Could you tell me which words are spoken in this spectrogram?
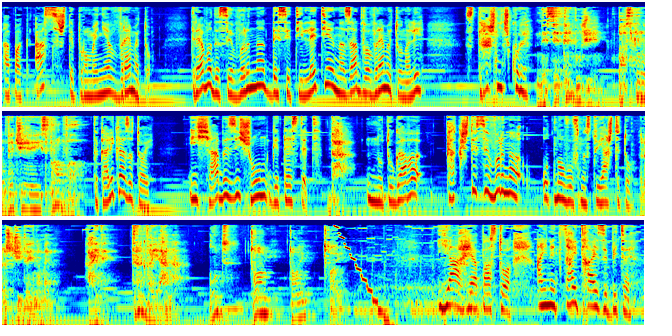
А пък аз ще променя времето. Трябва да се върна десетилетия назад във времето, нали? Страшничко е. Не се тревожи. Пасторът вече е изпробвал. Така ли каза той? Habe sie schon getestet. Да, Но тогава как ще се върна отново в настоящето? разчитай на мен. Хайде, тръгвай, Ана. Und той, той, той. Ja, Herr Pastor, eine Zeitreise bitte.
